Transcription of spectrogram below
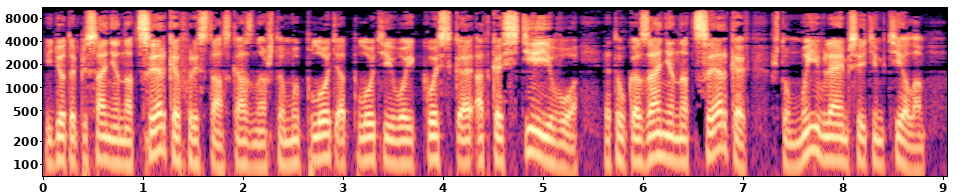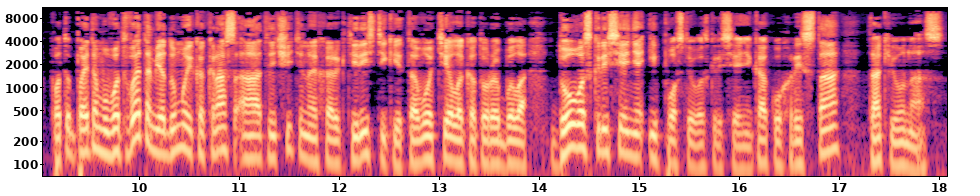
идет описание на церковь Христа, сказано, что мы плоть от плоти Его и кость от костей Его. Это указание на церковь, что мы являемся этим телом. Поэтому вот в этом, я думаю, как раз отличительные характеристики того тела, которое было до воскресения и после воскресения, как у Христа, так и у нас.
